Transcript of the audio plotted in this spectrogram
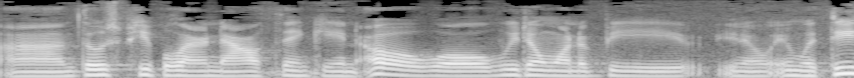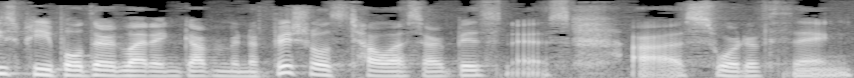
um, those people are now thinking, oh, well, we don't want to be, you know, in with these people. They're letting government officials tell us our business, uh, sort of thing.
